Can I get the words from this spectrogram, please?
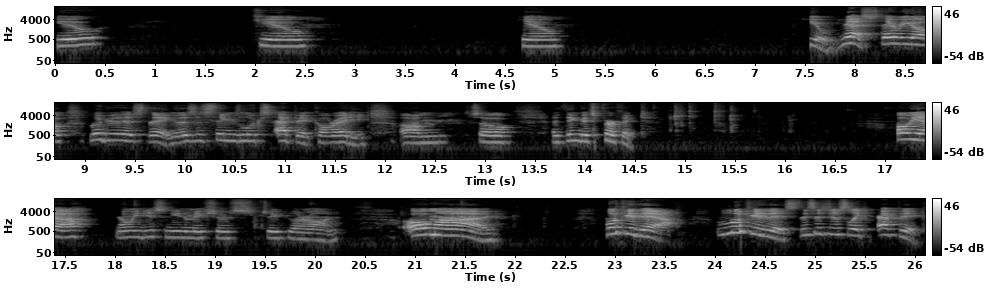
Q, Q, Q, Q. Yes, there we go. Look at this thing. This, this thing looks epic already. Um, so I think it's perfect. Oh yeah, now we just need to make sure shapes are on. Oh my! Look at that! Look at this. This is just like epic.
